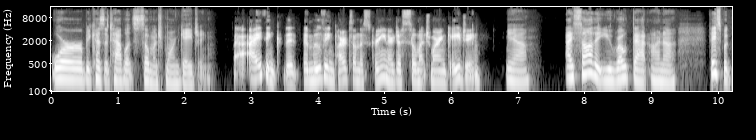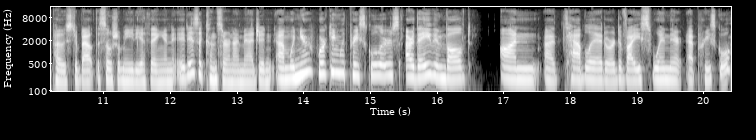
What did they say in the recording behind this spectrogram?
or because the tablet's so much more engaging? I think that the moving parts on the screen are just so much more engaging. Yeah, I saw that you wrote that on a Facebook post about the social media thing, and it is a concern, I imagine. Um, when you're working with preschoolers, are they involved on a tablet or a device when they're at preschool?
